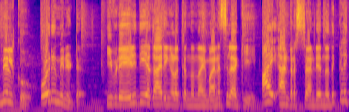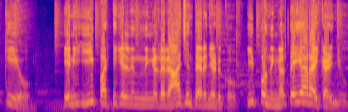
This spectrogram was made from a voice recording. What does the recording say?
നിൽക്കൂ. ഒരു മിനിറ്റ് ഇവിടെ എഴുതിയ കാര്യങ്ങളൊക്കെ നന്നായി മനസ്സിലാക്കി. ഐ അണ്ടർസ്റ്റാൻഡ് എന്നത് ക്ലിക്ക് ചെയ്യൂ. ഇനി ഈ പട്ടികയിൽ നിന്ന് നിങ്ങളുടെ രാജ്യം തെരഞ്ഞെടുക്കൂ. ഇപ്പൊ നിങ്ങൾ തയ്യാറായി കഴിഞ്ഞു.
